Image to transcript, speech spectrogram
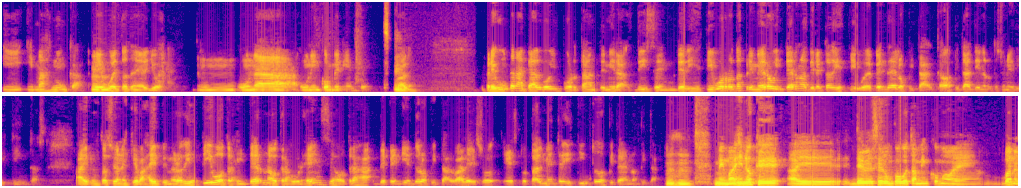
y, y más nunca he vuelto a tener yo un, una, un inconveniente, ¿vale? Preguntan acá algo importante. Mira, dicen, de digestivo rotas primero interno o directo a digestivo. Depende del hospital. Cada hospital tiene rotaciones distintas. Hay rotaciones que vas a ir primero a digestivo, otras internas, otras urgencias, otras dependiendo del hospital, ¿vale? Eso es totalmente distinto de hospital en hospital. Me imagino que eh, debe ser un poco también como en, bueno,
